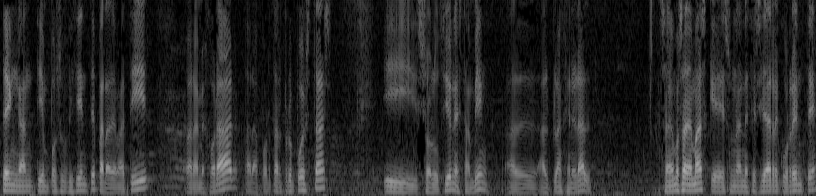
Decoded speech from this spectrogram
tengan tiempo suficiente para debatir, para mejorar, para aportar propuestas y soluciones también al, plan general. Sabemos además que es una necesidad recurrente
